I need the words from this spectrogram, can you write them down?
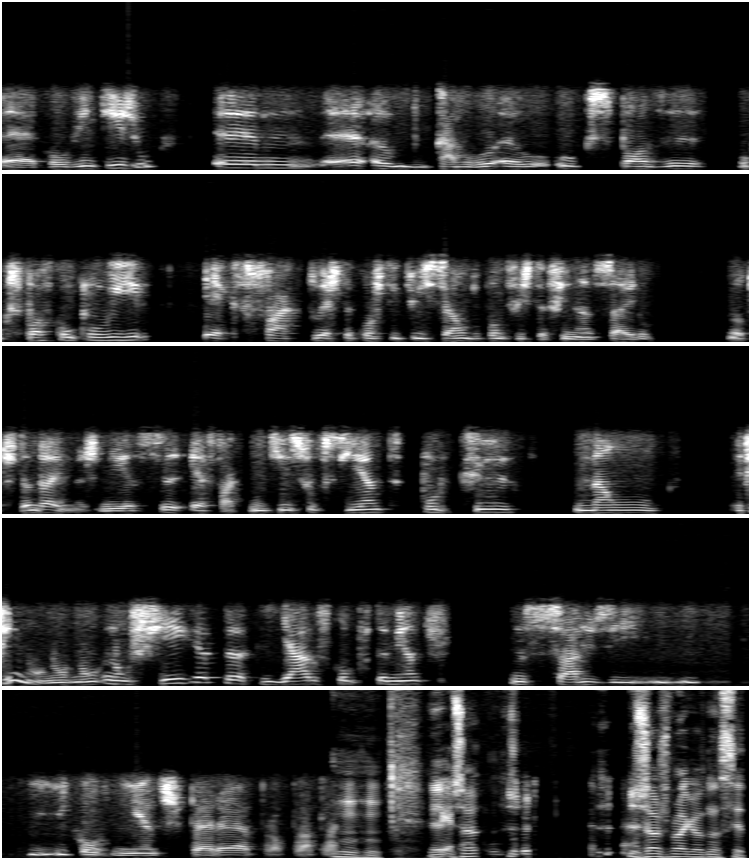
uh, com o vintismo, um, uh, um bocado uh, o, que se pode, o que se pode concluir é que, de facto, esta Constituição, do ponto de vista financeiro, noutros também, mas nesse é, de facto, muito insuficiente porque não, enfim, não, não, não chega para criar os comportamentos necessários e, e, e convenientes para, para, para, para uhum. é, já, Jorge Braga não sei,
